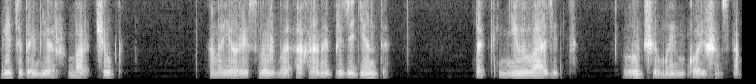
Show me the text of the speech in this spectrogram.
вице-премьер Барчук, а майор из службы охраны президента так не вылазит. Лучше моим корешем стал.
